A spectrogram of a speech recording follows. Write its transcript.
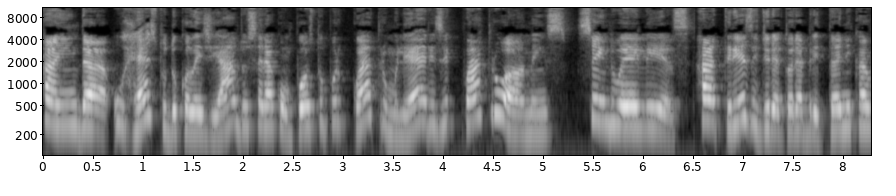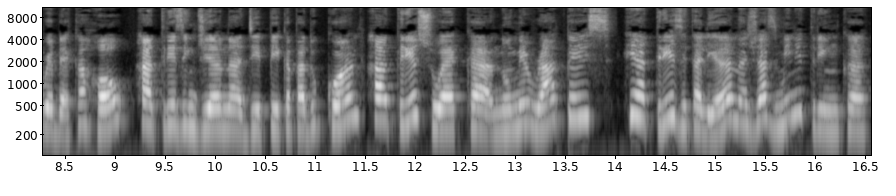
Ainda o resto do colegiado será composto por quatro mulheres e quatro homens, sendo eles a atriz e diretora britânica Rebecca Hall, a atriz indiana Deepika Padukone, a atriz sueca Noomi Rapace e a atriz italiana Jasmine Trinca.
